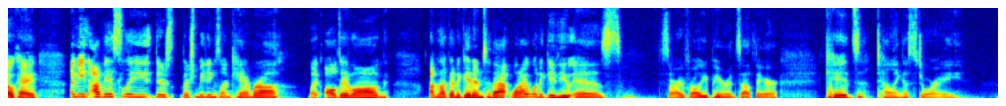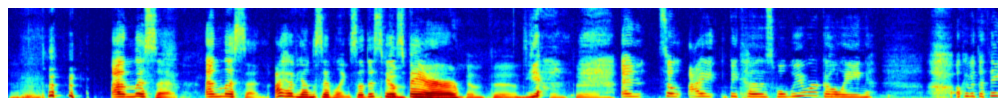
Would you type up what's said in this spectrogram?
okay. I mean, obviously there's there's meetings on camera like all day long. I'm not going to get into that. What I want to give you is sorry for all you parents out there. Kids telling a story. And listen. And listen. I have young siblings, so this feels fair. and then. Yeah. And then. And so I because when we were going Okay, but the thing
